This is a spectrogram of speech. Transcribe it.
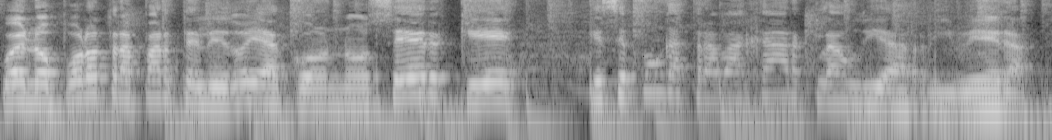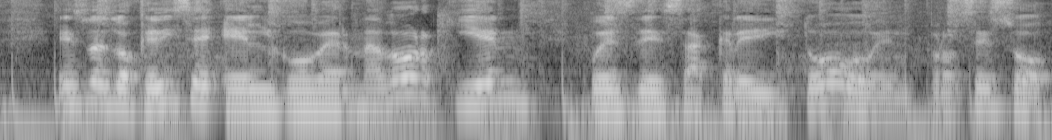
Bueno, por otra parte le doy a conocer que que se ponga a trabajar Claudia Rivera. Eso es lo que dice el gobernador, quien pues desacreditó el proceso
